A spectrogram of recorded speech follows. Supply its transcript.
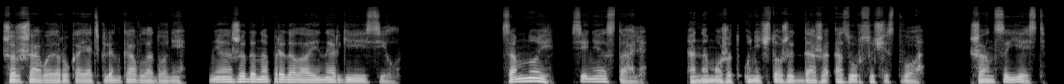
Шершавая рукоять клинка в ладони неожиданно придала энергии и сил. Со мной синяя сталь. Она может уничтожить даже азур-существо. Шансы есть.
